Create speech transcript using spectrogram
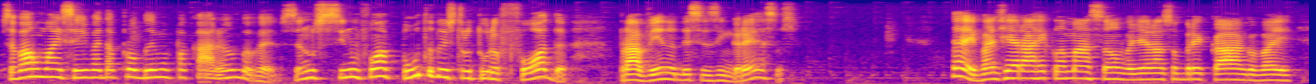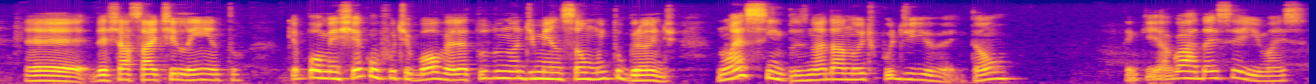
Você vai arrumar isso aí vai dar problema pra caramba, velho. Se não, se não for uma puta de uma estrutura foda pra venda desses ingressos, é, vai gerar reclamação, vai gerar sobrecarga, vai é, deixar site lento. Porque, pô, mexer com futebol, velho, é tudo numa dimensão muito grande. Não é simples, não é da noite pro dia, velho. Então, tem que aguardar isso aí, mas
